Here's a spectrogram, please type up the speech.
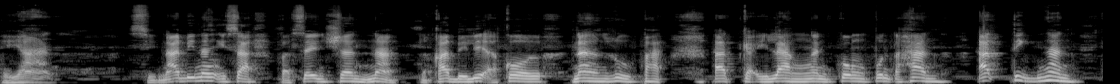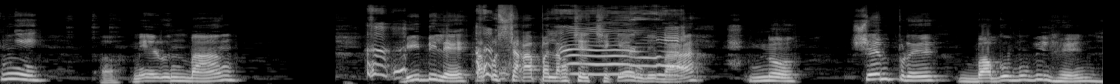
Yan. Sinabi ng isa, pasensya na, nakabili ako ng lupa at kailangan kong puntahan at tignan. Ngi, oh, meron bang bibili tapos tsaka palang chechikin, di ba? No. Siyempre, bago mo bilhin,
